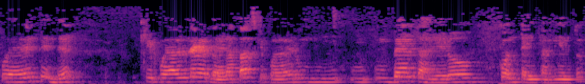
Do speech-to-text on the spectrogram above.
poder entender que pueda haber una verdadera paz, que pueda haber un, un verdadero contentamiento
